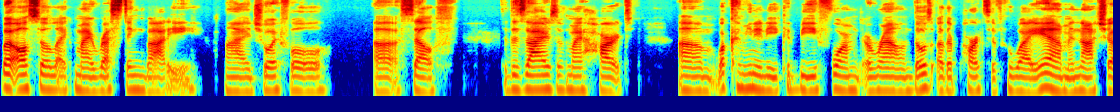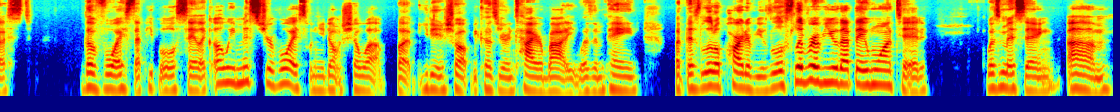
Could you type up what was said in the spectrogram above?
but also like my resting body my joyful uh self the desires of my heart um what community could be formed around those other parts of who i am and not just the voice that people will say like oh we missed your voice when you don't show up but you didn't show up because your entire body was in pain. But this little part of you this little sliver of you that they wanted was missing. Um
